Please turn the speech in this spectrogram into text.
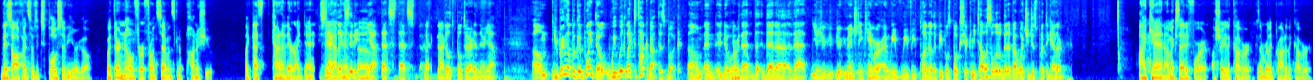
this offense was explosive a year ago, but they're known for a front seven that's gonna punish you. Like that's kind of their identity. So, yeah, Lake man, City. Um, yeah, that's that's exactly. built built right in there. Yeah. Um, you bring up a good point, though. We would like to talk about this book, um, and you know that that that, uh, that you know you're, you're mentioning camera, and we've, we've we've plugged other people's books here. Can you tell us a little bit about what you just put together? I can. I'm excited for it. I'll show you the cover because I'm really proud of the cover.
